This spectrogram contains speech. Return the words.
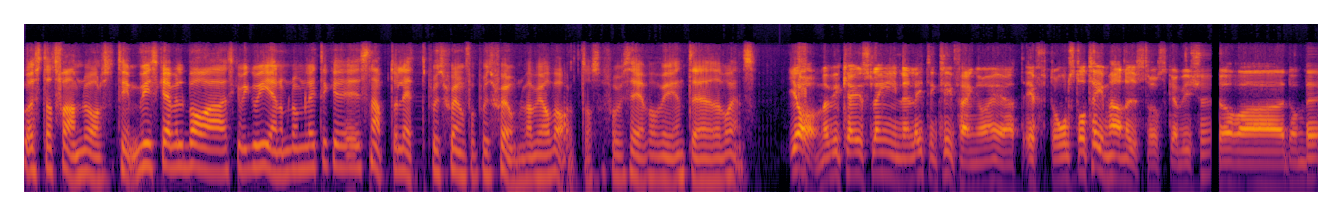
röstat fram då alltså Tim. Vi ska väl bara, ska vi gå igenom dem lite snabbt och lätt position för position vad vi har valt och så får vi se vad vi inte är överens. Ja, men vi kan ju slänga in en liten cliffhanger är att efter All Star Team här nu så ska vi köra de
